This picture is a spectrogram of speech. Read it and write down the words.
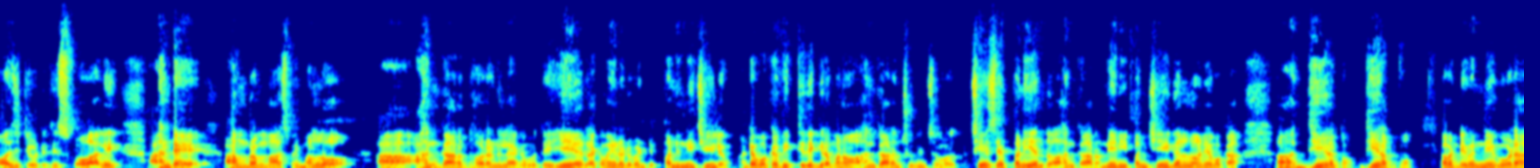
పాజిటివిటీ తీసుకోవాలి. అంటే అహం బ్రహ్మాస్మి మనలో అహంకార ధోరణి లేకపోతే ఏ రకమైనటువంటి పనిని చేయలేం. అంటే ఒక వ్యక్తి దగ్గర మనం అహంకారం చూపించకూడదు. చేసే పని ఎందు అహంకారం నేను ఈ పని చేయగలను అనే ఒక ధీరత్వం ధీరత్వం. కాబట్టి ఇవన్నీ కూడా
